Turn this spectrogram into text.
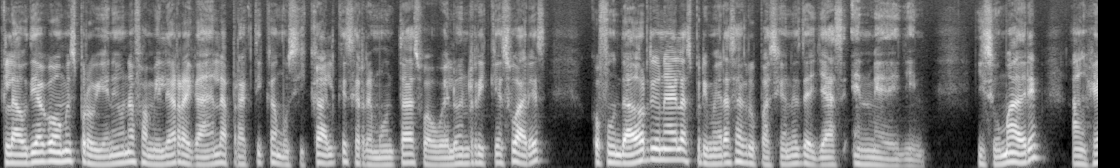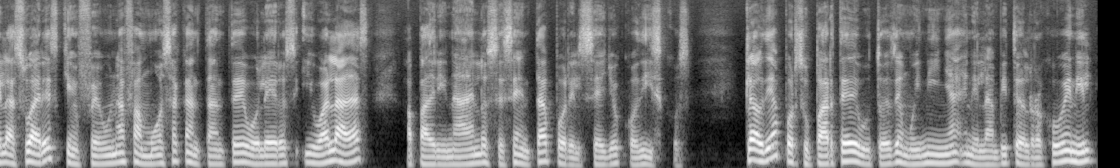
Claudia Gómez proviene de una familia arraigada en la práctica musical que se remonta a su abuelo Enrique Suárez, cofundador de una de las primeras agrupaciones de jazz en Medellín y su madre, Ángela Suárez, quien fue una famosa cantante de boleros y baladas, apadrinada en los 60 por el sello Codiscos. Claudia, por su parte, debutó desde muy niña en el ámbito del rock juvenil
